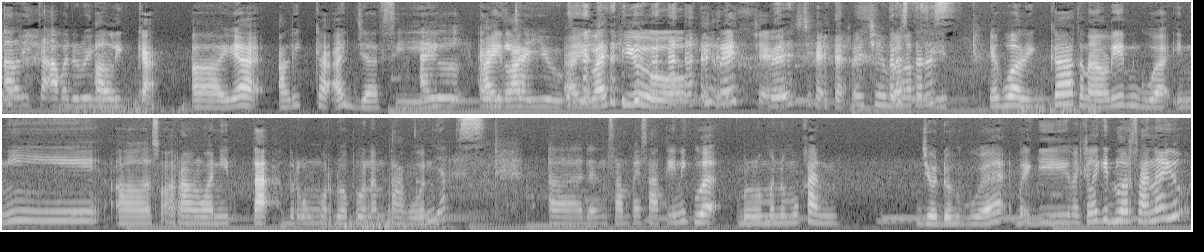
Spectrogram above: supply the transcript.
Alika apa dulu ini Alika. Eh, ya Alika aja sih. I- I like like you. I like you. Ih, receh. Receh. Receh Terus, banget terus? sih. Ya gue Alika, kenalin gue ini eh, seorang wanita berumur 26 tahun. Yaps. Eh, dan sampai saat ini gue belum menemukan jodoh gue bagi laki-laki di luar sana yuk.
